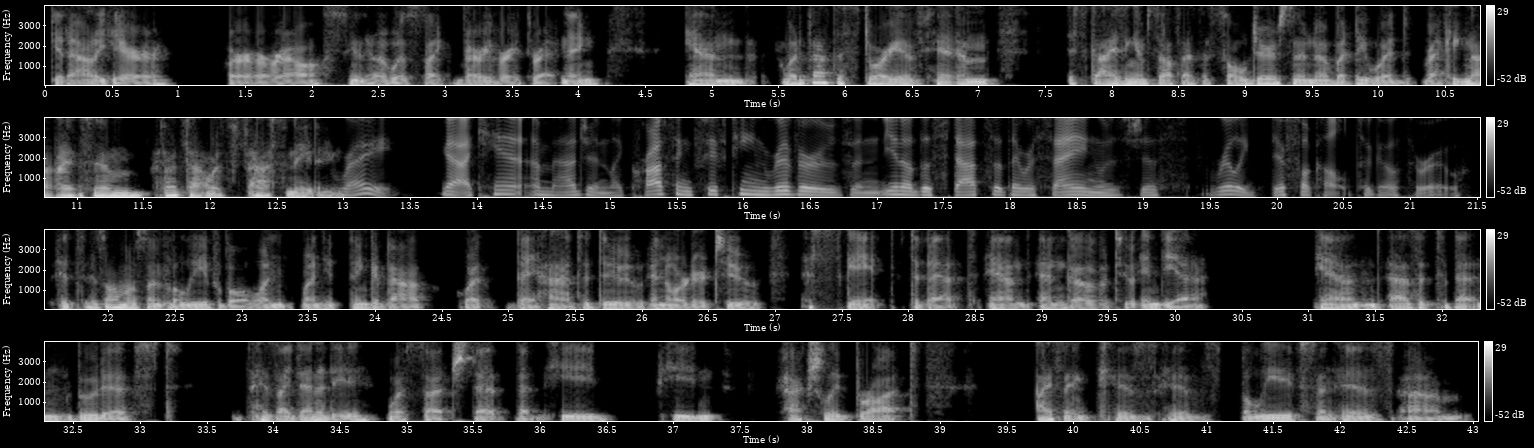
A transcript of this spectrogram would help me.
get out of here or, or else, you know, it was like very, very threatening. And what about the story of him disguising himself as a soldier so nobody would recognize him. I thought that was fascinating. Right. Yeah, I can't imagine like crossing 15 rivers and you know the stats that they were saying was just really difficult to go through. It's it's almost unbelievable when when you think about what they had to do in order to escape Tibet and and go to India. And as a Tibetan Buddhist, his identity was such that that he he actually brought, I think, his his beliefs and his um,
